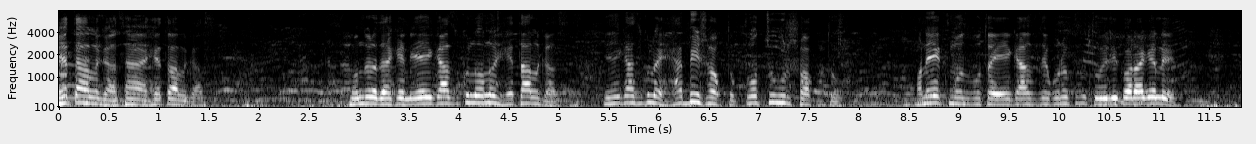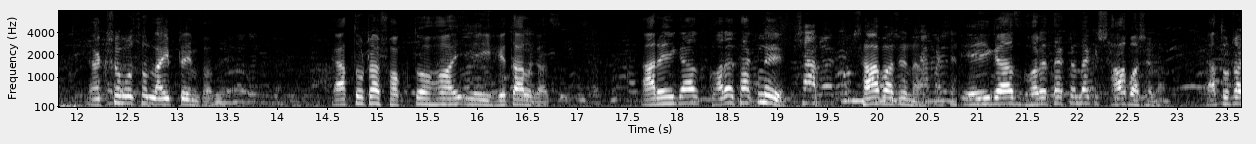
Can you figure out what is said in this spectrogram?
হেতাল গাছ হ্যাঁ হেতাল গাছ। বন্ধুরা দেখেন এই গাছগুলো হলো হেতাল গাছ। এই গাছগুলো হ্যাভি শক্ত প্রচুর শক্ত। অনেক মজবুত হয়। এই গাছ দিয়ে কোনো কিছু তৈরি করা গেলে একশো বছর লাইফ টাইম পাবে। এতটা শক্ত হয় এই হেতাল গাছ। আর এই গাছ ঘরে থাকলে সাপ। সাপ আসে না। এই গাছ ঘরে থাকলে নাকি সাপ আসে না। এতটা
